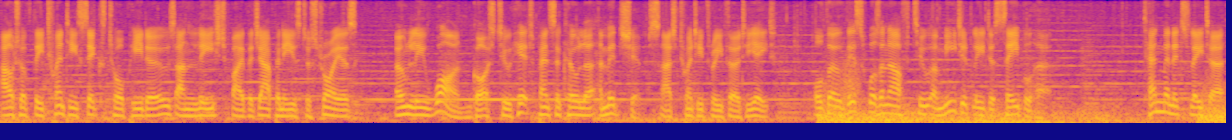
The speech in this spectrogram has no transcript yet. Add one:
Out of the 26 torpedoes unleashed by the Japanese destroyers, only one got to hit Pensacola amidships at 2338, although this was enough to immediately disable her. Ten minutes later,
